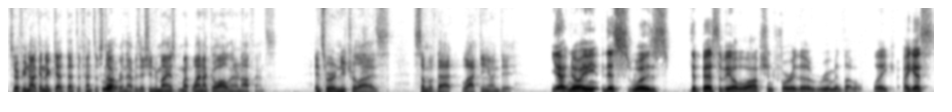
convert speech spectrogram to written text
So if you're not going to get that defensive stopper No. in that position, you might as, why not go all in on offense and sort of neutralize some of that lacking on D? Yeah, no, I mean this was the best available option for the room mid level. Like, I guess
